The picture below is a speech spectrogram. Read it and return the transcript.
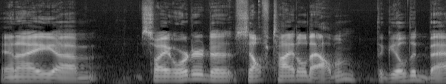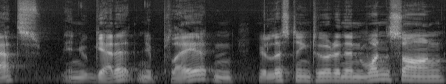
and I, um, so I ordered a self titled album, The Gilded Bats, and you get it and you play it and you're listening to it, and then one song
